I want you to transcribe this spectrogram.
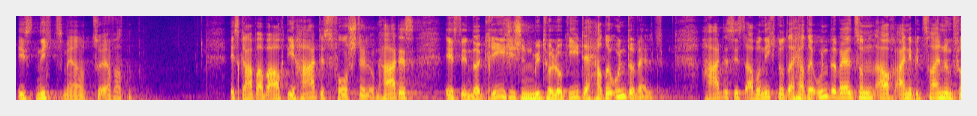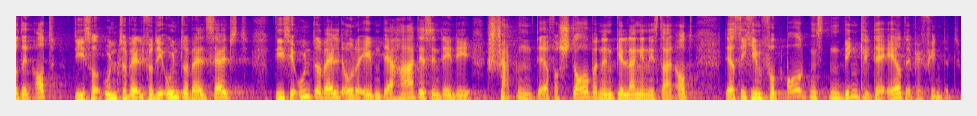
ist nichts mehr zu erwarten. Es gab aber auch die Hades-Vorstellung. Hades ist in der griechischen Mythologie der Herr der Unterwelt. Hades ist aber nicht nur der Herr der Unterwelt, sondern auch eine Bezeichnung für den Ort dieser Unterwelt, für die Unterwelt selbst. Diese Unterwelt oder eben der Hades, in den die Schatten der Verstorbenen gelangen, ist ein Ort, der sich im verborgensten Winkel der Erde befindet.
